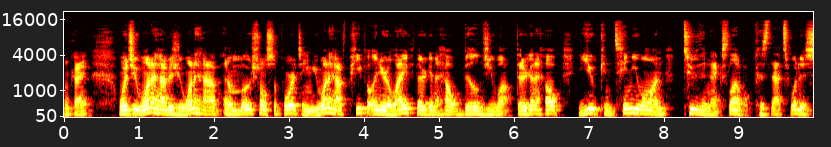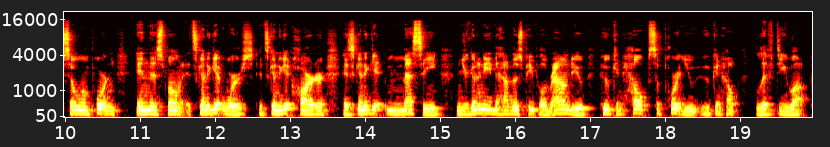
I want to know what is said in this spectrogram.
Okay. What you want to have is you want to have an emotional support team. You want to have people in your life that are going to help build you up. They're going to help you continue on to the next level because that's what is so important in this moment. It's going to get worse. It's going to get harder. It's going to get messy. And you're going to need to have those people around you who can help support you, who can help lift you up.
